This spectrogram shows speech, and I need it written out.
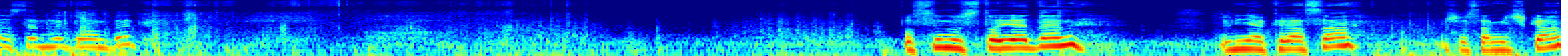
następny gołąbek. Po synu 101. Linia krasa. Jeszcze samiczka.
